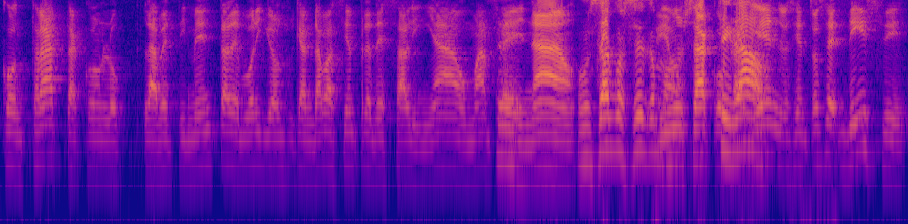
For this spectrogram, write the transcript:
contrasta con la vestimenta de Boris Johnson, que andaba siempre desaliñado, mal peinado. Un saco así como y un saco cayendo. Entonces dice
